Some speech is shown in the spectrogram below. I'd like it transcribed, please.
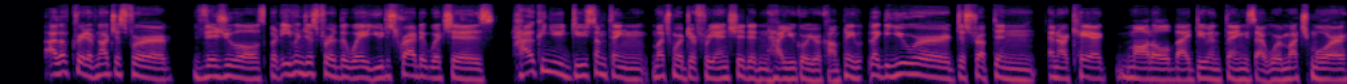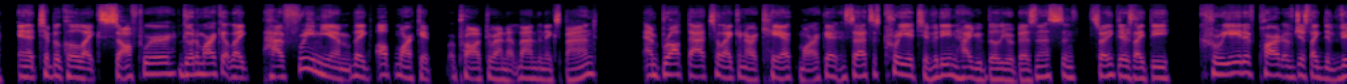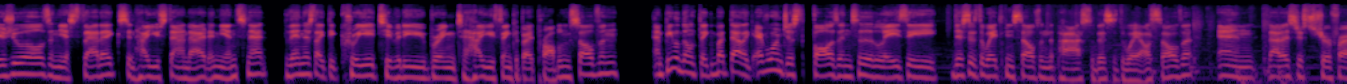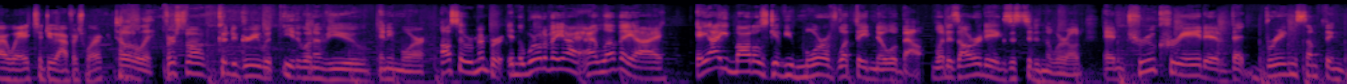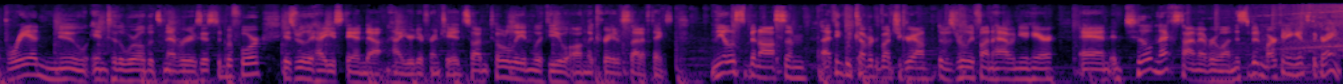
I love creative, not just for visuals, but even just for the way you described it, which is how can you do something much more differentiated in how you grow your company? Like you were disrupting an archaic model by doing things that were much more in a typical like software go to market, like have freemium, like upmarket a product around it, land and expand. And brought that to like an archaic market. So that's just creativity and how you build your business. And so I think there's like the creative part of just like the visuals and the aesthetics and how you stand out in the internet. But then there's like the creativity you bring to how you think about problem solving. And people don't think about that. Like everyone just falls into the lazy, this is the way it's been solved in the past, so this is the way I'll solve it. And that is just a surefire way to do average work. Totally. First of all, couldn't agree with either one of you anymore. Also, remember, in the world of AI, I love AI. AI models give you more of what they know about, what has already existed in the world. And true creative that brings something brand new into the world that's never existed before is really how you stand out and how you're differentiated. So I'm totally in with you on the creative side of things. Neil, this has been awesome. I think we covered a bunch of ground. It was really fun having you here. And until next time, everyone, this has been Marketing Against the Grain.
